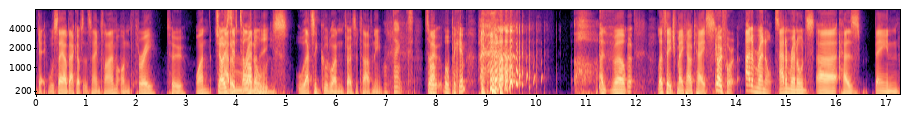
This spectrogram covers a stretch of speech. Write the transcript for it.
Okay, we'll say our backups at the same time on three, two, one. Joseph Adam Tapine. Reynolds. Oh, that's a good one, Joseph Tapine. thanks. So Oh. we'll pick him. Uh, well, let's each make our case. Go for it. Adam Reynolds. Adam Reynolds uh, has been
